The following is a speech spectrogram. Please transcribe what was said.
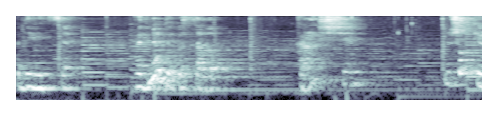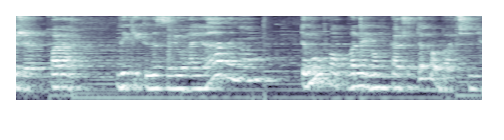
Подивіться, ведмедику стало краще. Жовтки вже пора летіти на свою галявину, тому вони вам кажуть до побачення,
